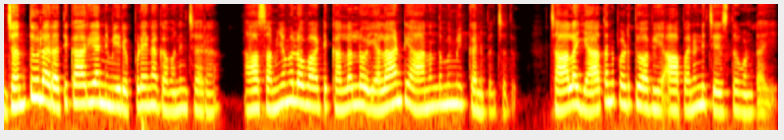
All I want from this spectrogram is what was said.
జంతువుల రతి కార్యాన్ని మీరు ఎప్పుడైనా గమనించారా? ఆ సమయంలో వాటి కళ్ళల్లో ఎలాంటి ఆనందము మీకు కనిపించదు. చాలా యాతన పడుతూ అవి ఆ పనిని చేస్తూ ఉంటాయి.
